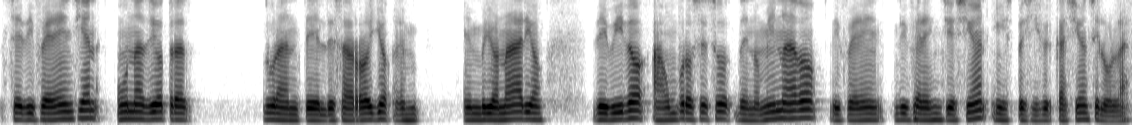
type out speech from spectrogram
se diferencian unas de otras durante el desarrollo em, embrionario debido a un proceso denominado diferenciación y especificación celular.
